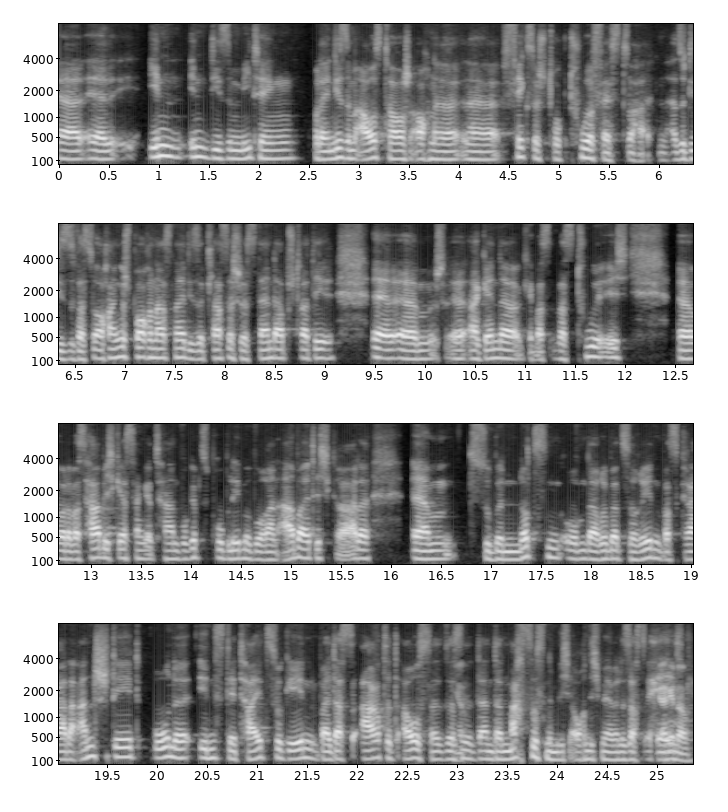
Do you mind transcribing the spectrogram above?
äh, äh in, in diesem Meeting oder in diesem Austausch auch eine, eine fixe Struktur festzuhalten. Also dieses, was du auch angesprochen hast, ne, diese klassische Stand-up-Strategie, äh, ähm, äh, Agenda, okay, was, was tue ich äh, oder was habe ich gestern getan, wo gibt es Probleme, woran arbeite ich gerade, ähm, zu benutzen, um darüber zu reden, was gerade ansteht, ohne ins Detail zu gehen, weil das artet aus. Also das, ja. dann, dann machst du es nämlich auch nicht mehr, wenn du sagst, hey, ja, genau. ich,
